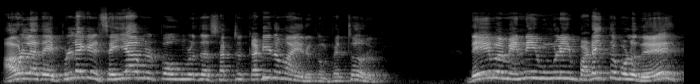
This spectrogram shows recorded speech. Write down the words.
அவர்கள் அதை பிள்ளைகள் செய்யாமல் போகும் பொழுது சற்று கடினமாக இருக்கும் பெற்றோருக்கு. தெய்வம் என்னையும் உங்களையும் படைத்த பொழுது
